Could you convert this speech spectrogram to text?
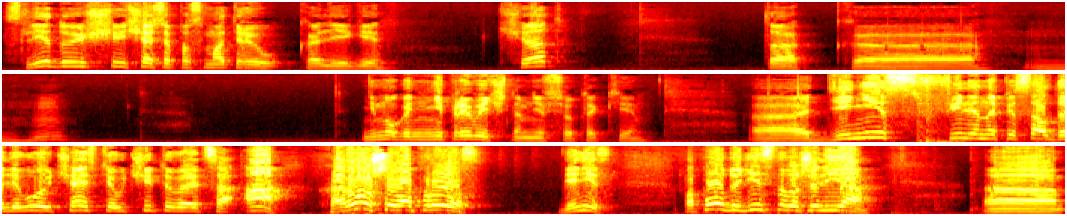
Следующий. Сейчас я посмотрю, коллеги, чат. Так. Э. Немного непривычно мне все-таки. Э, Денис Фили написал, долевое участие учитывается. А, хороший вопрос. Денис, по поводу единственного жилья. Э,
